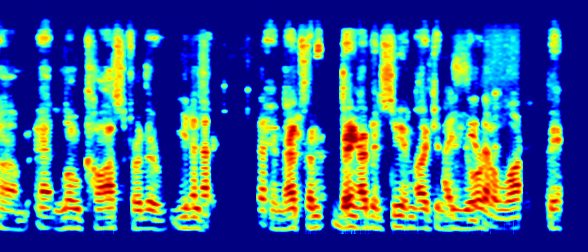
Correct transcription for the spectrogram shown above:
um, at low cost for their music, yeah. and that's the thing I've been seeing like in I New York. that a lot. Band,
